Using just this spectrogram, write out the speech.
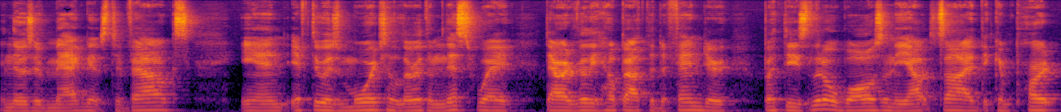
and those are magnets to Valks. And if there was more to lure them this way, that would really help out the defender. But these little walls on the outside that compart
